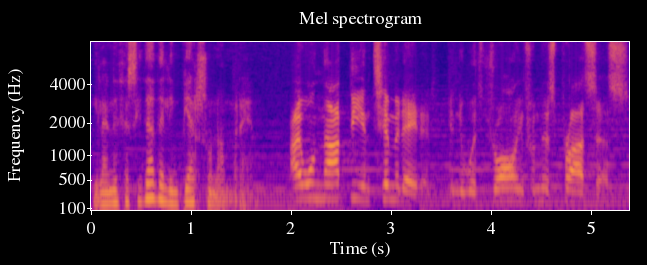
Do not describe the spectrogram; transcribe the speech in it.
y la necesidad de limpiar su nombre. I will not be intimidated into withdrawing from this process,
